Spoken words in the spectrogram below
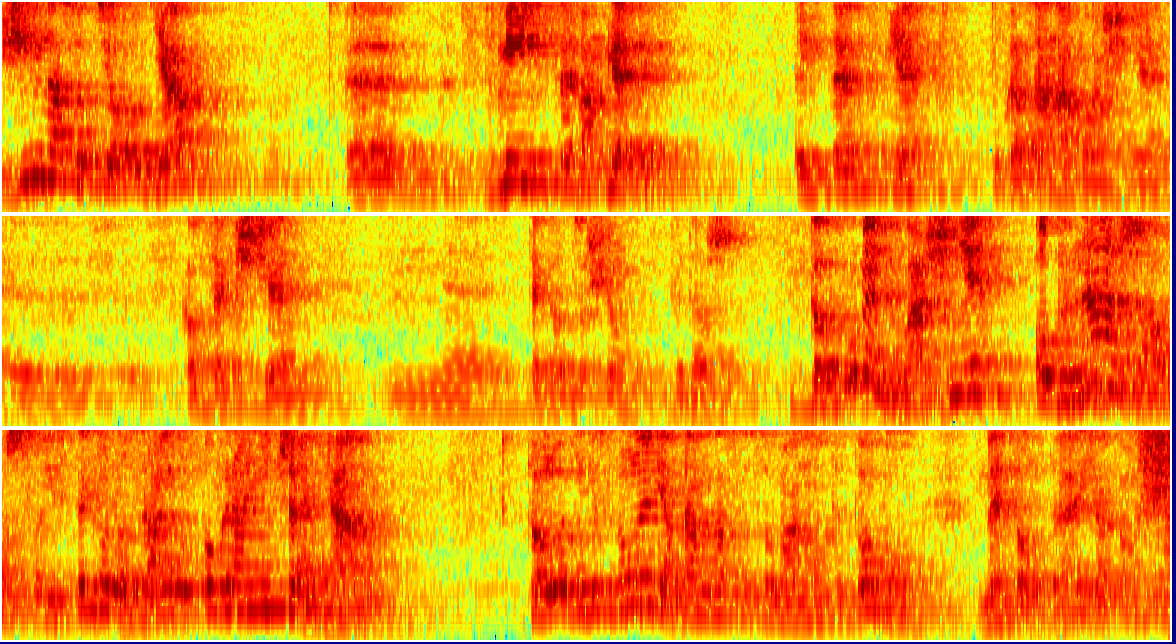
zimna socjologia e, w miejsce Ewangelii. Ewidentnie ukazana właśnie w kontekście tego, co się wydarzyło. Dokument właśnie obnażał swoistego rodzaju ograniczenia teologii wyzwolenia. Tam zastosowano typową metodę, jaką się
